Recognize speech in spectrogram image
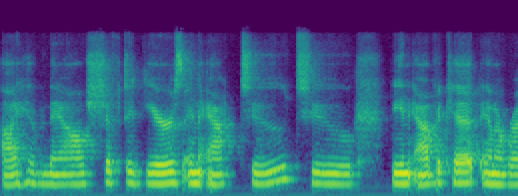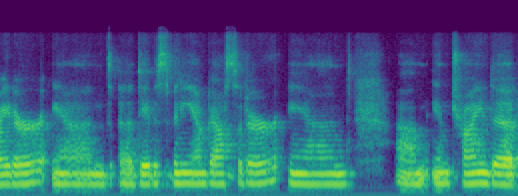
I have now shifted gears in Act Two to be an advocate and a writer and a Davis Phinney ambassador, and um, am trying to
